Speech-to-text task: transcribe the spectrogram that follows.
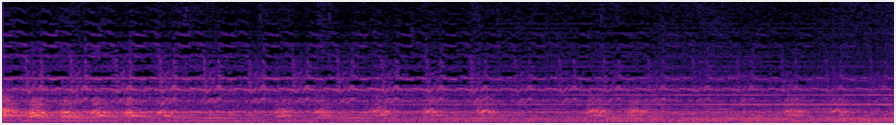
Thank you.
